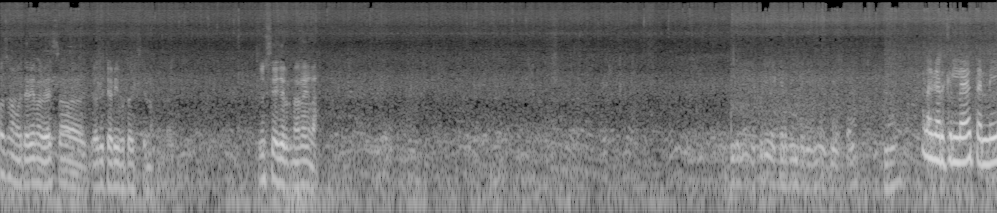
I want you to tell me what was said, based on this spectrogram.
பர்பஸ் நமக்கு தெரியாம வேஸ்ட்டாக வெறும் செடி போட்டு வச்சிடணும் யூசேஜ் இருக்கு நிறையா இதுல எப்படி வைக்கிறதுன்னு தெரியாம எப்படி வைப்பேன் ம். அழகா இருக்குல்ல தண்ணி.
